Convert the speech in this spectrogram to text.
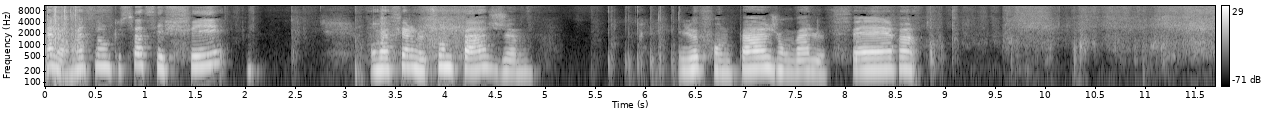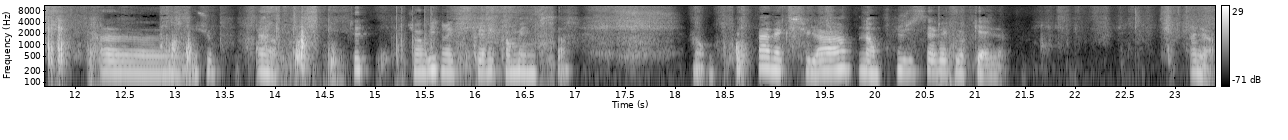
Alors maintenant que ça c'est fait, on va faire le fond de page. Et le fond de page, on va le faire. Euh, alors, peut-être j'ai envie de récupérer quand même ça. Non, pas avec celui-là. Non, je sais avec lequel. Alors.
